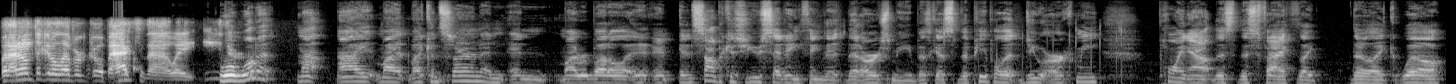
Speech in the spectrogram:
But I don't think it'll ever go back to that way either. well, one of my my my, my concern and, and my rebuttal, and, and and it's not because you said anything that that irks me, because the people that do irk me point out this this fact like they're like, well,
